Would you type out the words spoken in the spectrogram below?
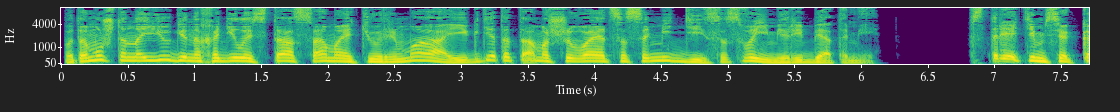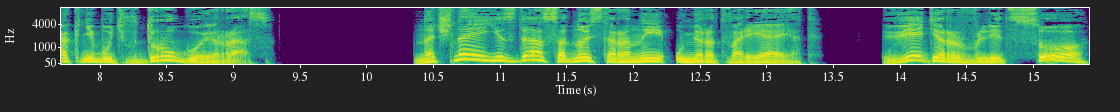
Потому что на юге находилась та самая тюрьма, и где-то там ошивается Самиди со своими ребятами. Встретимся как-нибудь в другой раз. Ночная езда, с одной стороны, умиротворяет. Ветер в лицо,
